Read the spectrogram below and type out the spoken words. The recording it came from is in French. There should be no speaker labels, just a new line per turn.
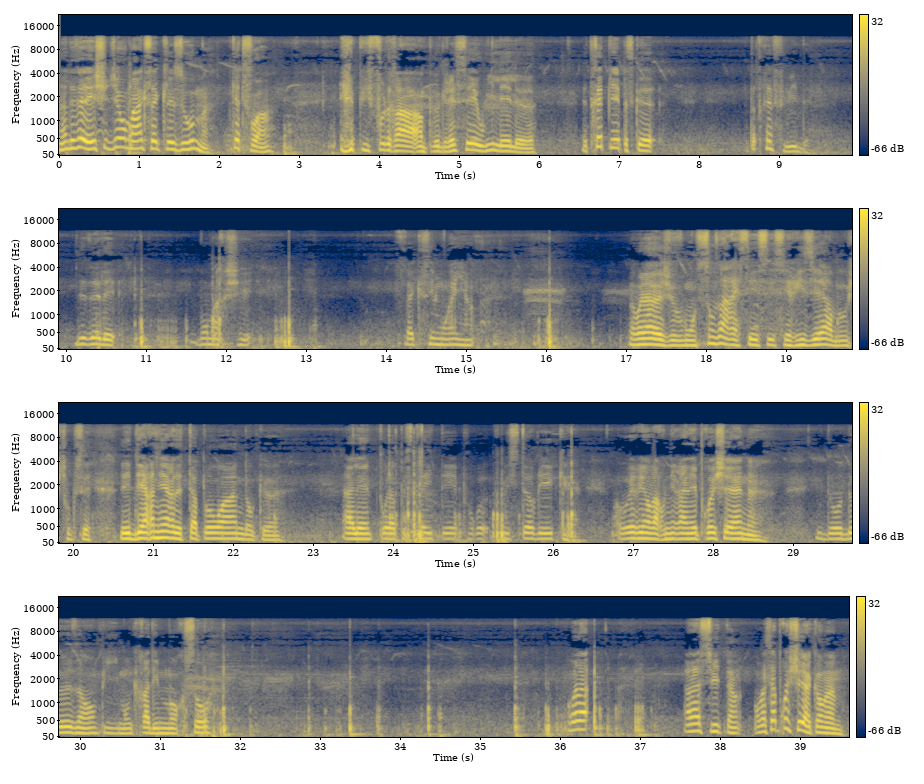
Non, désolé, je suis déjà au max avec le zoom, quatre fois. hein. Et puis il faudra un peu graisser, huiler le, le trépied parce que pas très fluide. Désolé. Bon marché. Fait que c'est moyen. Ben voilà, je vous montre sans arrêt ces, ces, rizières. Bon, je trouve que c'est les dernières de Tapowan. Donc, euh, allez, pour la postérité, pour, pour l'historique. Oui, on va revenir l'année prochaine. Dans deux ans, puis il manquera des morceaux. Voilà. À la suite. hein. On va s'approcher hein, quand même.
